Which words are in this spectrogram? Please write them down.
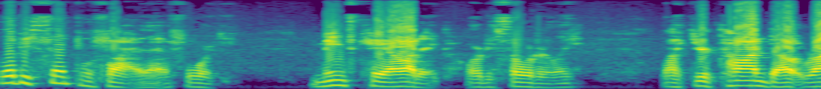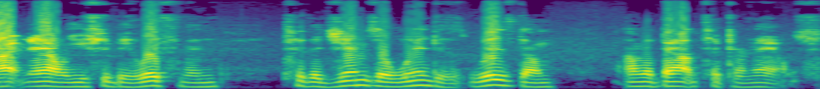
Let me simplify that for you. It means chaotic or disorderly. Like your conduct right now, you should be listening to the gems of wisdom I'm about to pronounce.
